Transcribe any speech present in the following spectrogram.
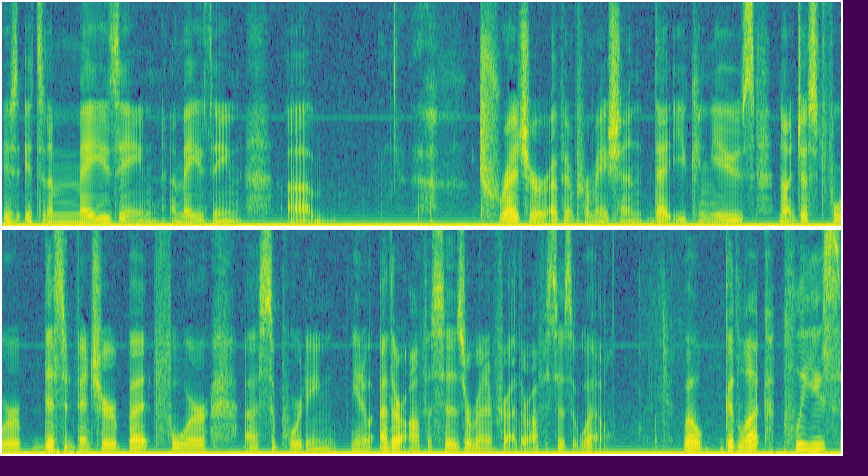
It's, it's an amazing, amazing um, treasure of information that you can use not just for this adventure but for uh, supporting you know other offices or running for other offices as well. Well, good luck. Please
